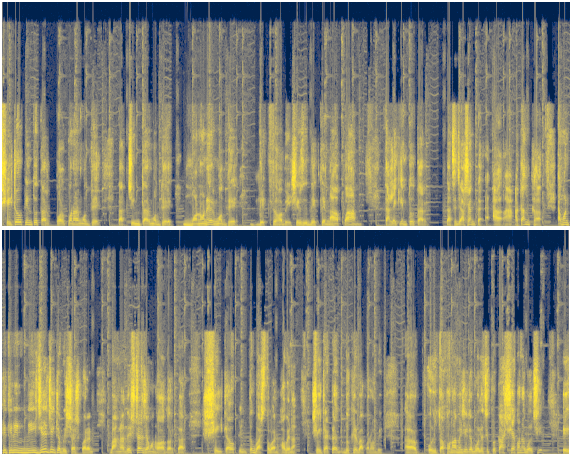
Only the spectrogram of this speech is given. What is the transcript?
সেটাও কিন্তু তার কল্পনার মধ্যে, তার চিন্তার মধ্যে, মননের মধ্যে দেখতে হবে। সে যদি দেখতে না পান, তাহলে কিন্তু তার কাছে যে আশঙ্কা আকাঙ্ক্ষা এমনকি তিনি নিজে যেটা বিশ্বাস করেন, বাংলাদেশটা যেমন হওয়া দরকার, সেইটাও কিন্তু বাস্তবায়ন হবে না। সেইটা একটা দুঃখের ব্যাপার হবে। ওই তখন আমি যেটা বলেছি, প্রকাশ্যে এখনও বলছি, এই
